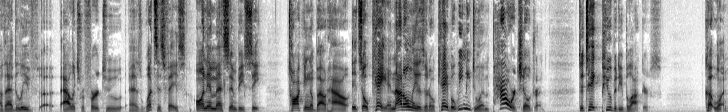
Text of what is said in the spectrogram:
uh, that I believe uh, Alex referred to as what's his face on MSNBC, talking about how it's okay. And not only is it okay, but we need to empower children to take puberty blockers. Cut one.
